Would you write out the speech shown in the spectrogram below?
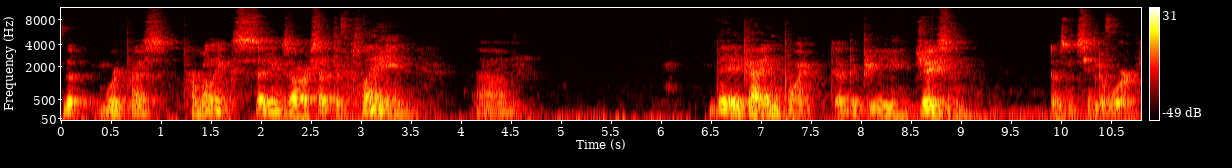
the WordPress permalink settings are set to plain, um, the API endpoint, WP JSON, doesn't seem to work.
